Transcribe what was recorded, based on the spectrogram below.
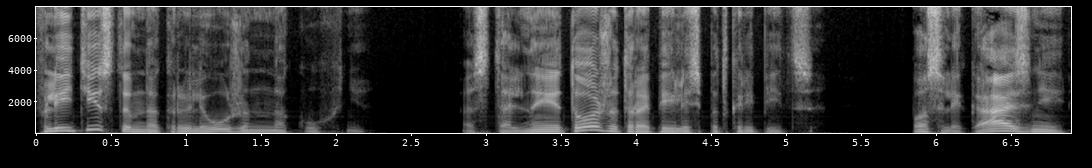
Флейтистам накрыли ужин на кухне. Остальные тоже торопились подкрепиться. После казни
